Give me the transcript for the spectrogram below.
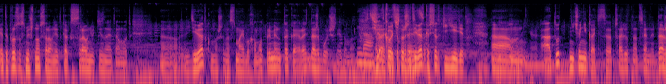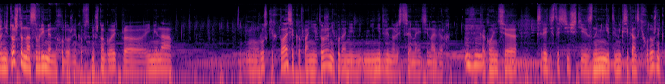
Это просто смешно сравнивать. Это как сравнивать, не знаю, там вот э, девятку машина с Майбахом. Вот примерно такая, раз- даже больше, я думаю. Да. Девятка Разница, очень потому что девятка все-таки едет. А, а тут ничего не катится, абсолютно цены. Даже не то, что на современных художников. Смешно говорить про имена ну, русских классиков, они тоже никуда не, не, не двинулись цены эти наверх. Мгм. Какой-нибудь э, среднестатистический знаменитый мексиканский художник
